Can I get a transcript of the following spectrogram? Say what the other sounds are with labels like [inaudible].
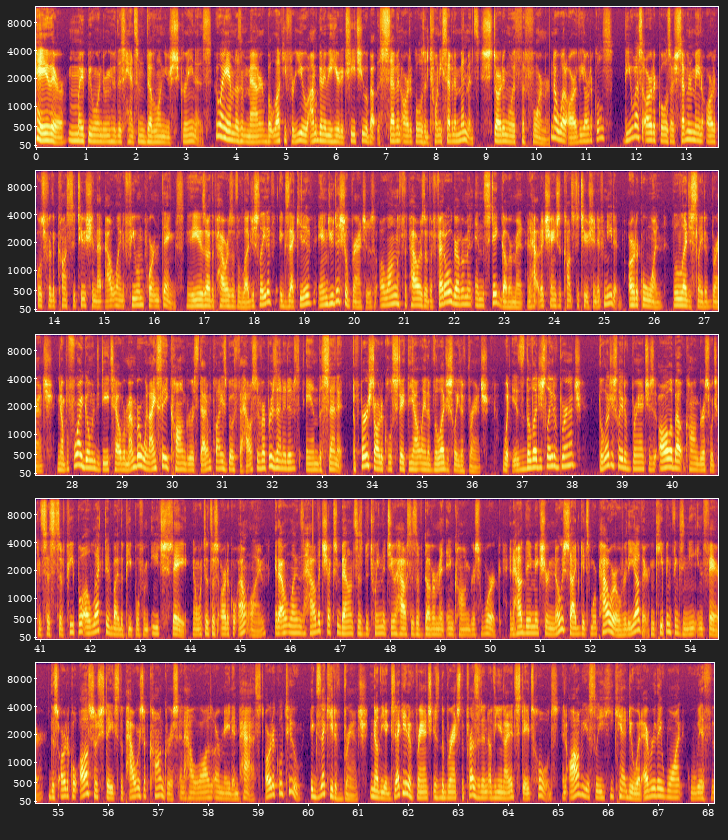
Hey there, might be wondering who this handsome devil on your screen is. Who I am doesn't matter, but lucky for you, I'm going to be here to teach you about the 7 articles and 27 amendments, starting with the former. Now what are the articles? The U.S. Articles are seven main articles for the Constitution that outline a few important things. These are the powers of the legislative, executive, and judicial branches, along with the powers of the federal government and the state government, and how to change the Constitution if needed. Article 1. The legislative branch. Now before I go into detail, remember when I say Congress, that implies both the House of Representatives and the Senate. The first articles state the outline of the legislative branch. What is the legislative branch? The legislative branch is all about Congress, which consists of people elected by the people from each state. Now, what does this article outline? It outlines how the checks and balances between the two houses of government in Congress work, and how they make sure no side gets more power over the other, and keeping things neat and fair. This article also states the powers of Congress and how laws are made and passed. Article 2 Executive branch. Now, the executive branch is the branch the President of the United States holds, and obviously he can't do whatever they want with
